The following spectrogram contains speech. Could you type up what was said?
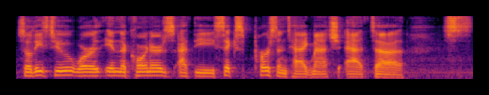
So these two were in the corners at the six person tag match at, uh, s-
